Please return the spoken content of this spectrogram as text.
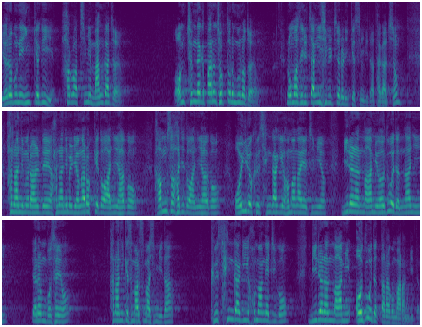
여러분의 인격이 하루아침에 망가져요. 엄청나게 빠른 속도로 무너져요. 로마서 1장 21절을 읽겠습니다. 다 같이요. 하나님을 알되 하나님을 영화롭게도 아니하고 감사하지도 아니하고 오히려 그 생각이 허망하여지며 미련한 마음이 어두워졌나니 여러분 보세요. 하나님께서 말씀하십니다. 그 생각이 허망해지고 미련한 마음이 어두워졌다라고 말합니다.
